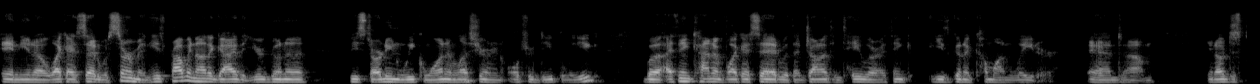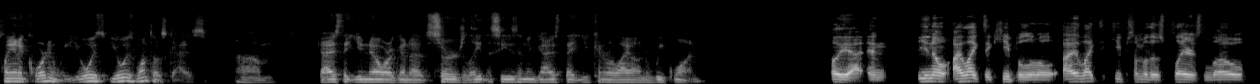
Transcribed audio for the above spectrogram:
and you know, like I said with Sermon, he's probably not a guy that you're gonna be starting week one unless you're in an ultra deep league. But I think, kind of like I said with that Jonathan Taylor, I think he's gonna come on later, and um, you know, just plan accordingly. You always you always want those guys, um, guys that you know are gonna surge late in the season, and guys that you can rely on week one. Oh yeah, and you know, I like to keep a little. I like to keep some of those players low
